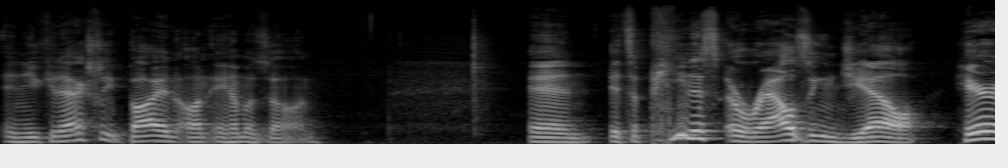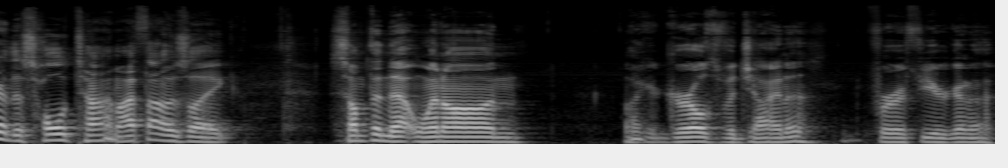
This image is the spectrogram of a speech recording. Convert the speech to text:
and you can actually buy it on Amazon. And it's a penis arousing gel. Here, this whole time, I thought it was like something that went on like a girl's vagina for if you're gonna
